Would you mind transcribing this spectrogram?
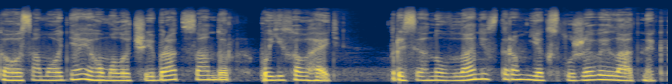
Того самого дня його молодший брат Сандор поїхав геть, присягнув Ланістерам як служивий латник,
